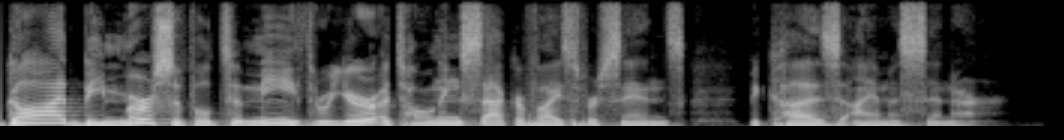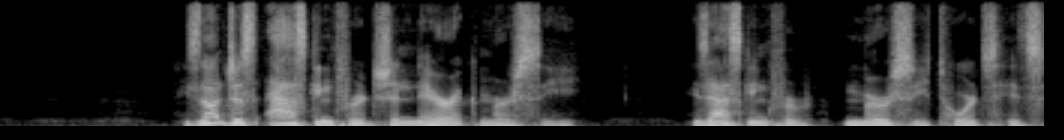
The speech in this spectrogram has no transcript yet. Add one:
God be merciful to me through your atoning sacrifice for sins because I am a sinner. He's not just asking for generic mercy, he's asking for mercy towards his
